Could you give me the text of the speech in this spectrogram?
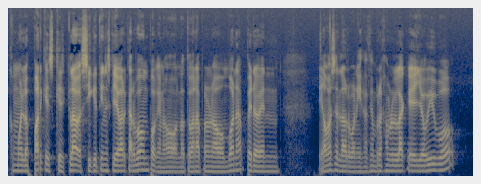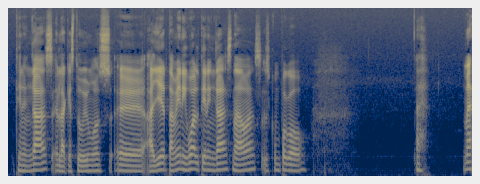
como en los parques, que claro, sí que tienes que llevar carbón porque no, no te van a poner una bombona, pero en, digamos, en la urbanización, por ejemplo, en la que yo vivo, tienen gas. En la que estuvimos eh, ayer también igual tienen gas, nada más. Es que un poco... Eh, meh.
